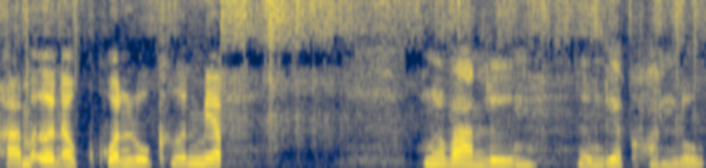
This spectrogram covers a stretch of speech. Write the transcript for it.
พามาเอิญเอาขวนลูกขึ้นเมียเมื่อวานลืมลืมเรียกขวัญลูก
